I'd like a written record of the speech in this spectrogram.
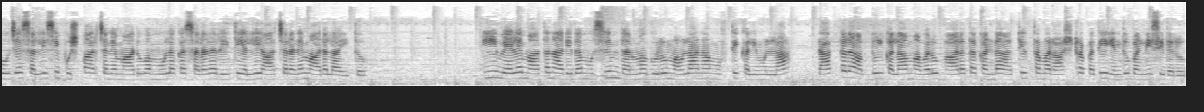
ಪೂಜೆ ಸಲ್ಲಿಸಿ ಪುಷ್ಪಾರ್ಚನೆ ಮಾಡುವ ಮೂಲಕ ಸರಳ ರೀತಿಯಲ್ಲಿ ಆಚರಣೆ ಮಾಡಲಾಯಿತು. ಈ ವೇಳೆ ಮಾತನಾಡಿದ ಮುಸ್ಲಿಂ ಧರ್ಮಗುರು ಮೌಲಾನಾ ಮುಫ್ತಿ ಕಲಿಮುಲ್ಲಾ ಡಾಕ್ಟರ ಅಬ್ದುಲ್ ಕಲಾಂ ಅವರು ಭಾರತ ಕಂಡ ಅತ್ಯುತ್ತಮ ರಾಷ್ಟ್ರಪತಿ ಎಂದು ಬಣ್ಣಿಸಿದರು.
